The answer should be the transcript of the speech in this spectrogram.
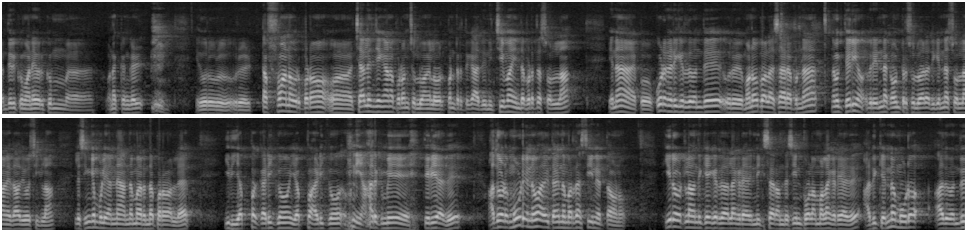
வந்திருக்கும் அனைவருக்கும் வணக்கங்கள். இது ஒரு ஒரு டஃப்பான ஒரு படம் சேலஞ்சிங்கான படம்னு சொல்லுவாங்கல்ல ஒர்க் பண்ணுறதுக்கு அது நிச்சயமாக இந்த படத்தை சொல்லலாம். ஏன்னா இப்போ கூட நடிக்கிறது வந்து ஒரு மனோபாலா சார் அப்படின்னா நமக்கு தெரியும் இவர் என்ன கவுண்டர் சொல்லுவார் அதுக்கு என்ன சொல்லலாம்னு ஏதாவது யோசிக்கலாம். இல்லை சிங்கம்புலி அண்ணன் அந்த மாதிரி இருந்தால் பரவாயில்ல. இது எப்போ கடிக்கும் எப்போ அடிக்கும் அப்படின்னு யாருக்குமே தெரியாது. அதோட மூடு என்னவோ அதுக்கு தகுந்த மாதிரி தான் சீன் எடுத்தாகணும். ஹீரோட்டெலாம் வந்து கேட்குறது அதெல்லாம் கிடையாது. இன்றைக்கி சார் அந்த சீன் போகலாமெல்லாம் கிடையாது. அதுக்கு என்ன மூடோ அது வந்து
